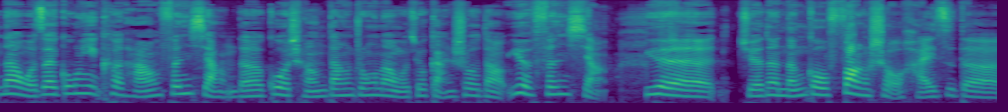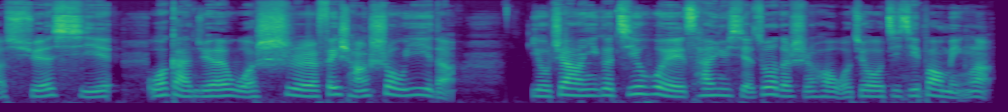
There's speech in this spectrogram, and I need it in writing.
那我在公益课堂分享的过程当中呢，我就感受到越分享越觉得能够放手孩子的学习，我感觉我是非常受益的。有这样一个机会参与写作的时候，我就积极报名了。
